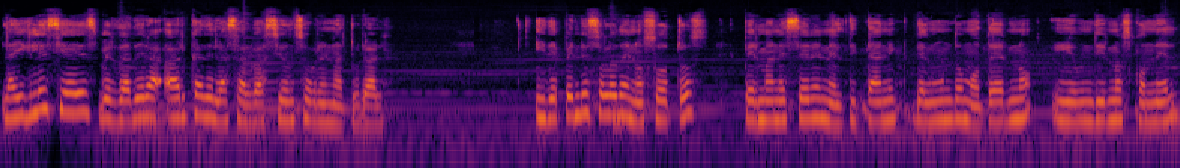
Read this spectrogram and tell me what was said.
La iglesia es verdadera arca de la salvación sobrenatural y depende solo de nosotros permanecer en el Titanic del mundo moderno y hundirnos con él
